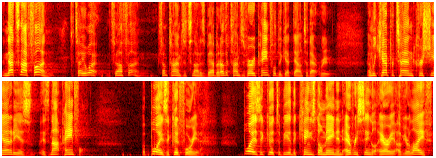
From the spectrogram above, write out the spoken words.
And that's not fun. I'll tell you what, it's not fun. Sometimes it's not as bad, but other times it's very painful to get down to that root. And we can't pretend Christianity is, is not painful. But boy, is it good for you. Boy, is it good to be in the king's domain in every single area of your life.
